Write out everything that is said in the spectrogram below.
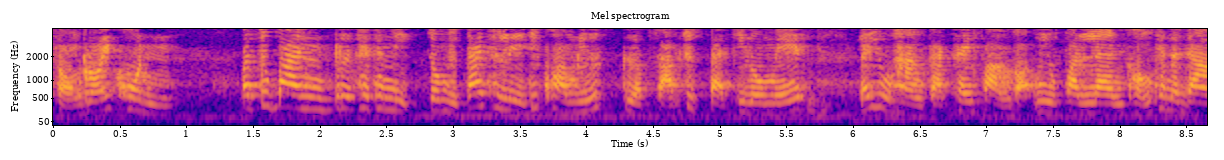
2,200 คนปัจจุบันเรือไททานิกจมอยู่ใต้ทะเลที่ความลึกเกือบ 3.8 กิโลเมตร และอยู่ห่างจากชายฝั่งเกาะนิวฟันแลนด์ของแคนาดา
